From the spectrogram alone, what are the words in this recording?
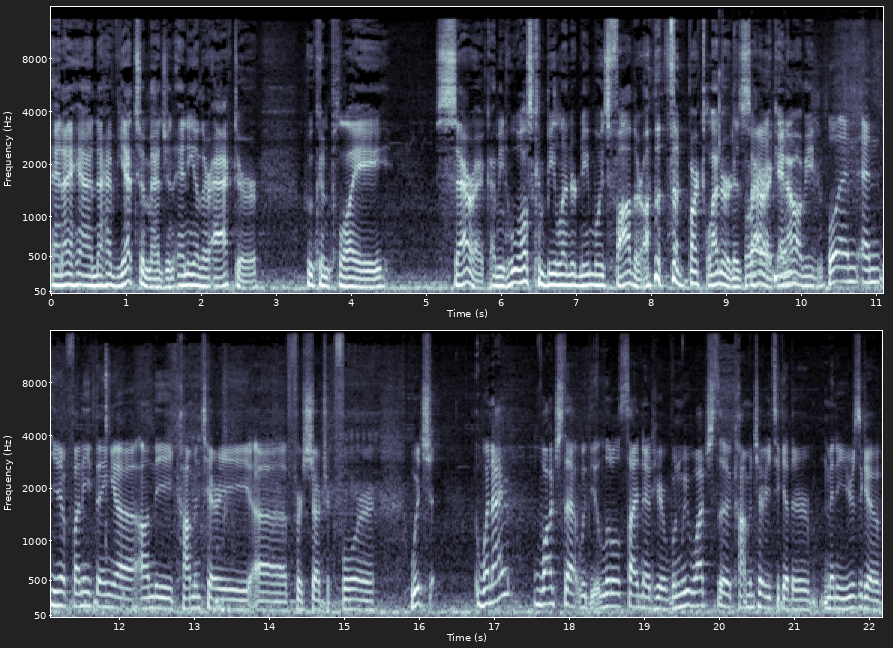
and I, and I have yet to imagine any other actor who can play Sarek. I mean, who else can be Leonard Nimoy's father other than Mark Lenard as Sarek? Right, You know, I mean, Well, and and you know, funny thing uh, on the commentary uh, for Star Trek Four, which when I watched that with a little side note here, when we watched the commentary together many years ago,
